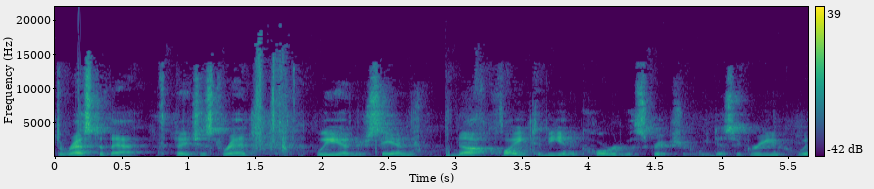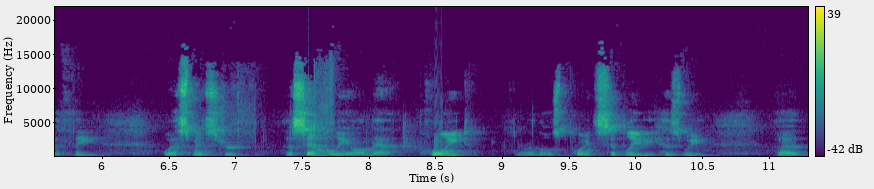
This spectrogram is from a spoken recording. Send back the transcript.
the rest of that that I just read, we understand not quite to be in accord with Scripture. We disagree with the Westminster Assembly on that point, or on those points, simply because we uh,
